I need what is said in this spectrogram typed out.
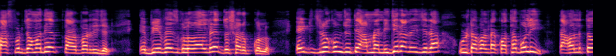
পাসপোর্ট জমা দিয়ে তারপর রিজেক্ট। বিএফএস গ্লোবাল রে দোষারোপ করল। এই যেরকম যদি আমরা নিজেরা নিজেরা উল্টাপাল্টা কথা বলি, তাহলে তো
